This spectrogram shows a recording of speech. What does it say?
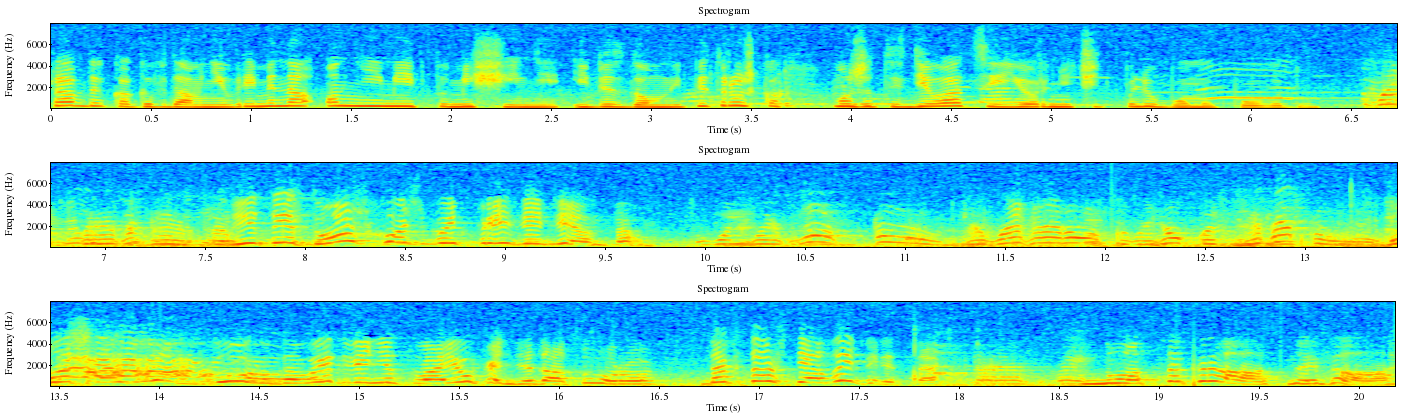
Правда, как и в давние времена, он не имеет помещения, и бездомный Петрушка может издеваться и ерничать по любому поводу. И ты тоже хочешь быть президентом? Вот возьмет дуру, да выдвинет свою кандидатуру. Да кто ж тебя выберет-то? Нос-то красный, да.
